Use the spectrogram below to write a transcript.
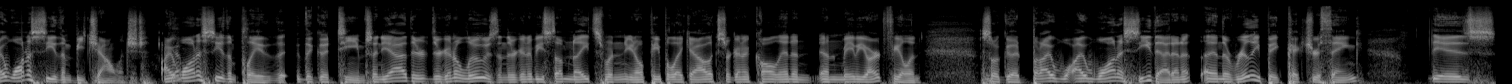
I want to see them be challenged. I want to see them play the, the good teams. And yeah, they're they're going to lose, and there are going to be some nights when you know people like Alex are going to call in and, and maybe aren't feeling so good. But I, I want to see that. And and the really big picture thing is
